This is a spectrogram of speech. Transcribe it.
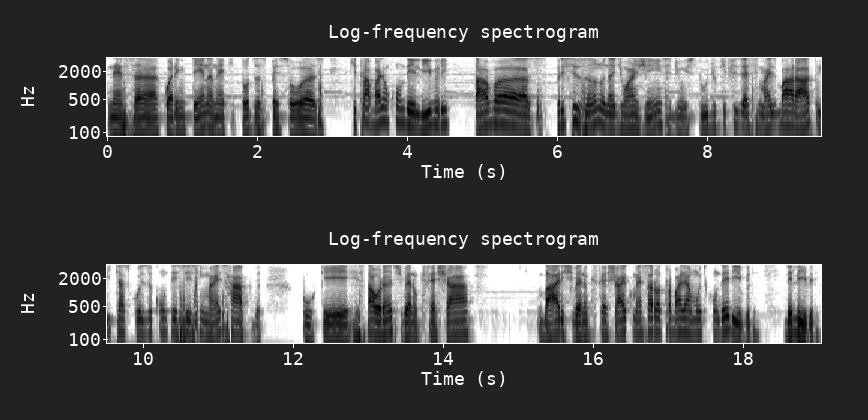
nessa quarentena, né, que todas as pessoas que trabalham com delivery estava precisando, né, de uma agência, de um estúdio que fizesse mais barato e que as coisas acontecessem mais rápido, porque restaurantes tiveram que fechar, bares tiveram que fechar e começaram a trabalhar muito com delivery. delivery.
